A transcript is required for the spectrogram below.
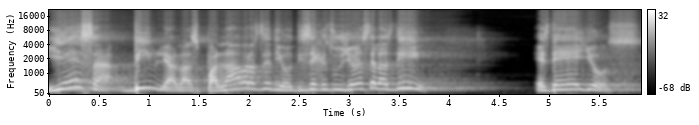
Y esa Biblia, las palabras de Dios, dice Jesús, yo ya se las di es de ellos.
